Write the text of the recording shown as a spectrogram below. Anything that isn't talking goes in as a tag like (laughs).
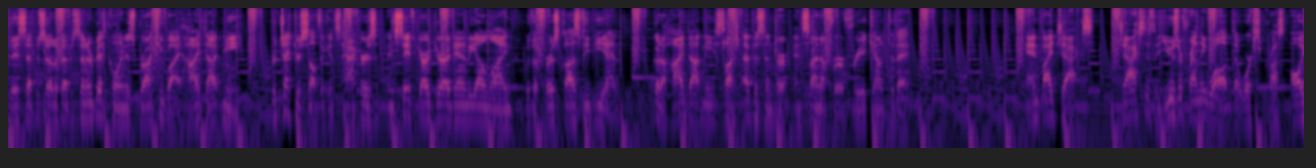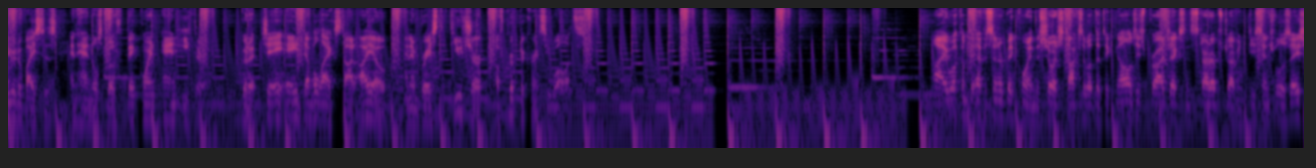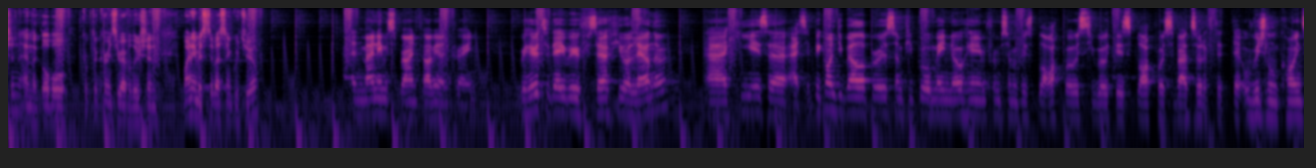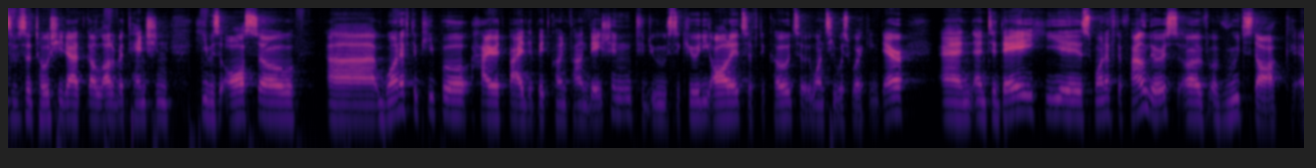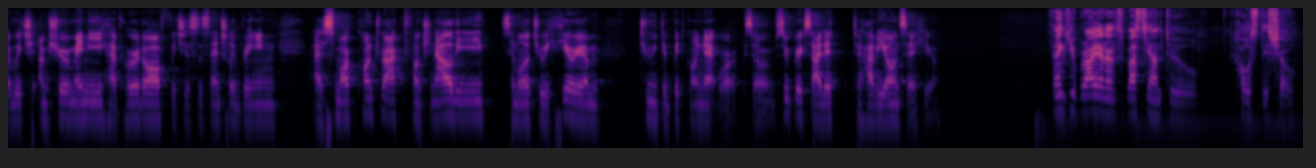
This episode of Epicenter Bitcoin is brought to you by Hide.me. Protect yourself against hackers and safeguard your identity online with a first-class VPN. Go to Hide.me slash epicenter and sign up for a free account today. And by Jaxx. Jaxx is the user-friendly wallet that works across all your devices and handles both Bitcoin and Ether. Go to jaxx.io and embrace the future of cryptocurrency wallets. Hi, welcome to Epicenter Bitcoin, the show which talks about the technologies, projects, and startups driving decentralization and the global cryptocurrency revolution. My name is Sebastien Couture. And my name is Brian Fabian Crain. We're here today with Sergio Lerner. Uh, he is a, as a Bitcoin developer. Some people may know him from some of his blog posts. He wrote this blog post about sort of the, the original coins of Satoshi that got a lot of attention. He was also uh, one of the people hired by the Bitcoin Foundation to do security audits of the code. So once he was working there. And, and today he is one of the founders of, of Rootstock, uh, which I'm sure many have heard of, which is essentially bringing a smart contract functionality similar to Ethereum to the Bitcoin network. So I'm super excited to have you on, Sergio. Thank you, Brian and Sebastien, to host this show.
